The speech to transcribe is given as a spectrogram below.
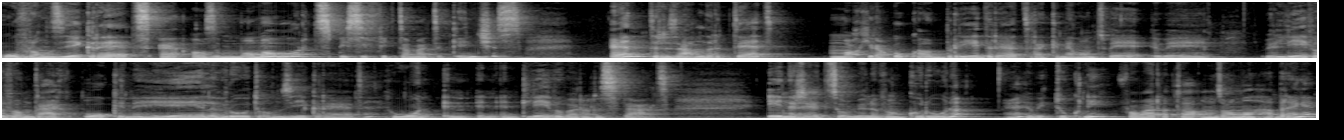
over onzekerheid hè, als een mama wordt, specifiek dan met de kindjes. En terzelfde tijd mag je dat ook wel breder uittrekken, hè, want wij, wij, wij leven vandaag ook in een hele grote onzekerheid. Hè. Gewoon in, in, in het leven waar dat staat. Enerzijds omwille van corona. Hè, je weet ook niet van waar dat ons allemaal gaat brengen.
